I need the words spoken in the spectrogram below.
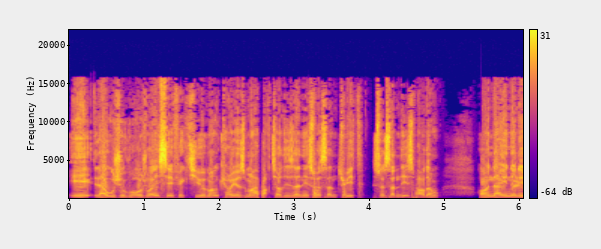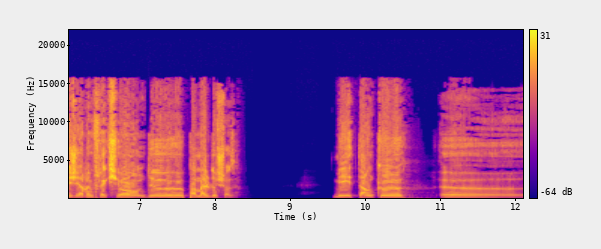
Et là où je vous rejoins, c'est effectivement, curieusement, à partir des années 68, 70, pardon, on a une légère inflexion de euh, pas mal de choses. Mais tant que, euh,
